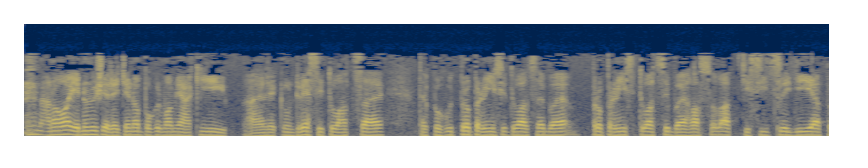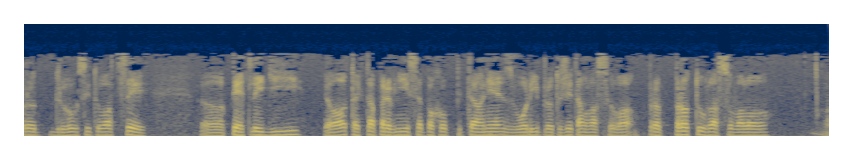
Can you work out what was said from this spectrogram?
Ano, jednoduše řečeno, pokud mám nějaký, já řeknu, dvě situace, tak pokud pro první, situace bude, pro první situaci bude hlasovat tisíc lidí a pro druhou situaci uh, pět lidí, jo, tak ta první se pochopitelně zvolí, protože tam hlasoval, pro, pro tu hlasovalo, uh,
